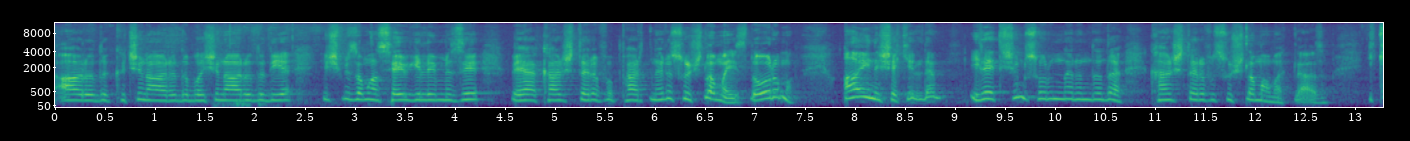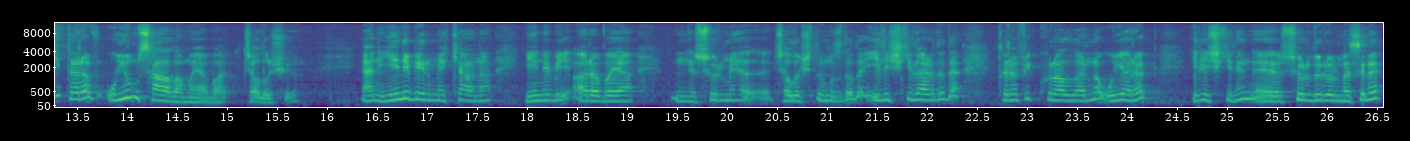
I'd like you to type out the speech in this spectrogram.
ağrıdı, kıçın ağrıdı, başın ağrıdı diye hiçbir zaman sevgilimizi veya karşı tarafı partneri suçlamayız. Doğru mu? Aynı şekilde iletişim sorunlarında da karşı tarafı suçlamamak lazım. İki taraf uyum sağlamaya çalışıyor. Yani yeni bir mekana, yeni bir arabaya sürmeye çalıştığımızda da ilişkilerde de trafik kurallarına uyarak ilişkinin e, sürdürülmesini,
